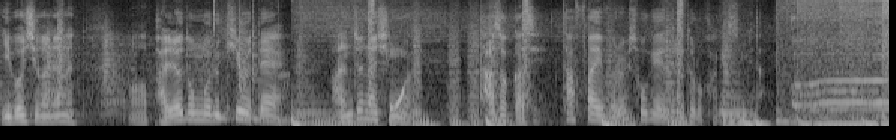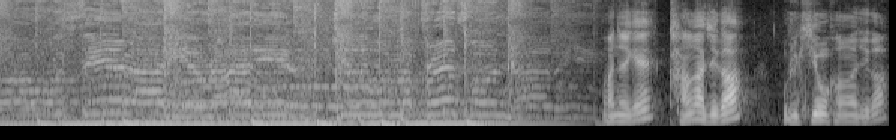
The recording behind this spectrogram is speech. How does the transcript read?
이번 시간에는 어, 반려동물을 키울 때 안전한 식물 다섯 가지 탑 5를 소개해 드리도록 하겠습니다. 만약에 강아지가 우리 귀여운 강아지가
